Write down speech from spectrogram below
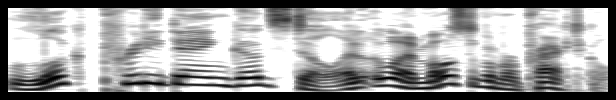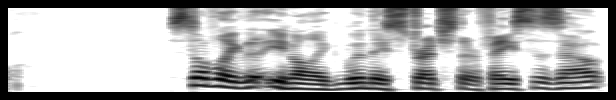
look pretty dang good still, and, well, and most of them are practical. Stuff like that, you know, like when they stretch their faces out,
